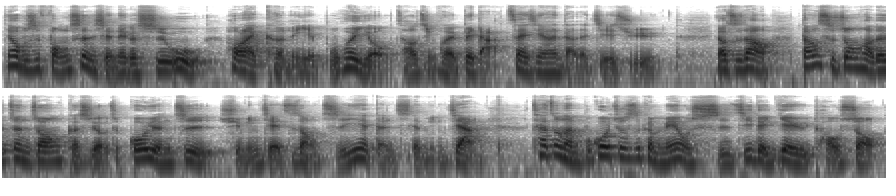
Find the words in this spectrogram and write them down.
要不是冯胜贤那个失误，后来可能也不会有曹景惠被打再见安打的结局。要知道，当时中华队阵中可是有着郭元志、许明杰这种职业等级的名将，蔡仲南不过就是个没有时机的业余投手。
